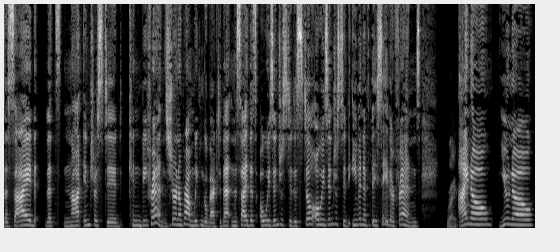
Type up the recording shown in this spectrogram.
the side that's not interested can be friends. Sure, no problem. We can go back to that. And the side that's always interested is still always interested, even if they say they're friends. Right. I know, you know,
